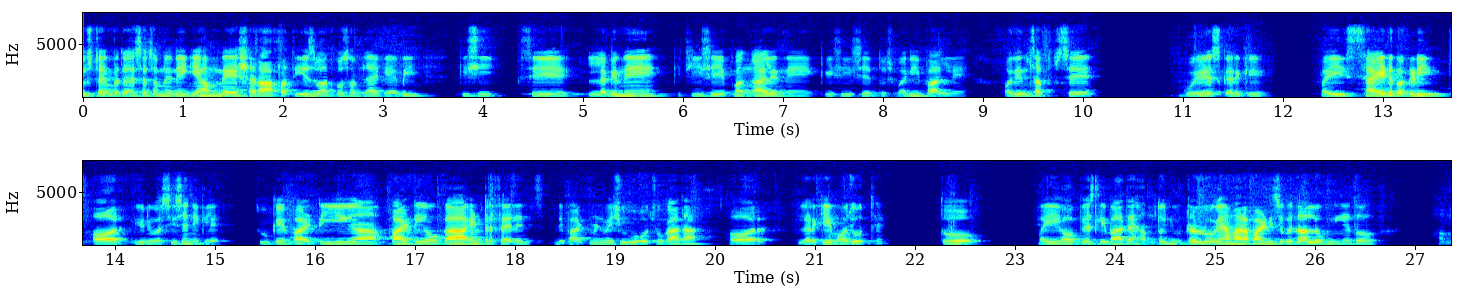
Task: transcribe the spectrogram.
उस टाइम पे तो ऐसा समझे नहीं कि हमने शराफत इस बात को समझा कि अभी किसी से लगने, किसी से पंगा लेने, किसी से दुश्मनी पालने और इन सबसे गुरेज करके भाई साइड पकड़ी और यूनिवर्सिटी से निकले। क्योंकि पार्टियाँ, पार्टियों का इंटरफेरेंस डिपार्टमेंट में शुरू हो चुका था और लड़के मौजूद थे। तो भाई ऑब्वियसली बात है, हम तो न्यूट्रल लोग हैं, हमारा पार्टी से कोई ताल्लुक नहीं है तो हम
